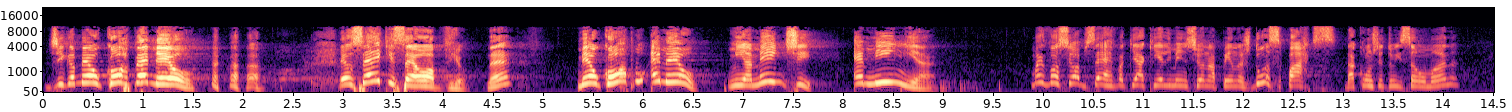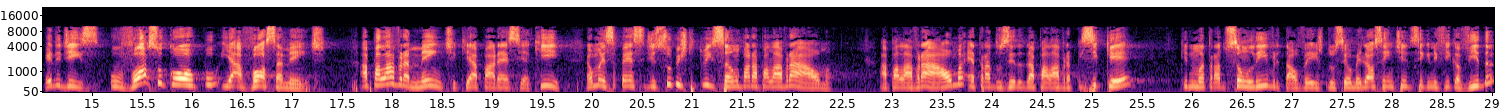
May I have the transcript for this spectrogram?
Diga, meu corpo é meu. Eu sei que isso é óbvio, né? Meu corpo é meu. Minha mente é minha. Mas você observa que aqui ele menciona apenas duas partes da constituição humana. Ele diz: o vosso corpo e a vossa mente. A palavra mente que aparece aqui é uma espécie de substituição para a palavra alma. A palavra alma é traduzida da palavra psique, que numa tradução livre, talvez no seu melhor sentido, significa vida.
